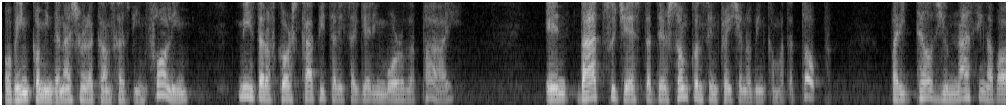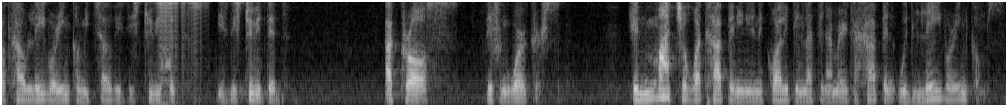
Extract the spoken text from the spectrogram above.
of income in the national accounts has been falling means that, of course, capitalists are getting more of the pie, and that suggests that there's some concentration of income at the top, but it tells you nothing about how labor income itself is distributed, is distributed across different workers. And much of what happened in inequality in Latin America happened with labor incomes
